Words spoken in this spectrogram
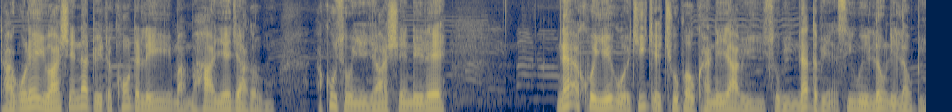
ဒါကိုလည်းရွာရှင်နတ်တွေတခုံးတလေမှမဟာရဲကြတော့ဘူးအခုဆိုရင်ရွာရှင်တွေလည်းနတ်အခွင့်အရေးကိုအကြီးကျယ်ချိုးဖောက်ခံနေရပြီဆိုပြီးနတ်တပင်အစည်းအဝေးလုပ်နေလောက်ပြီ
